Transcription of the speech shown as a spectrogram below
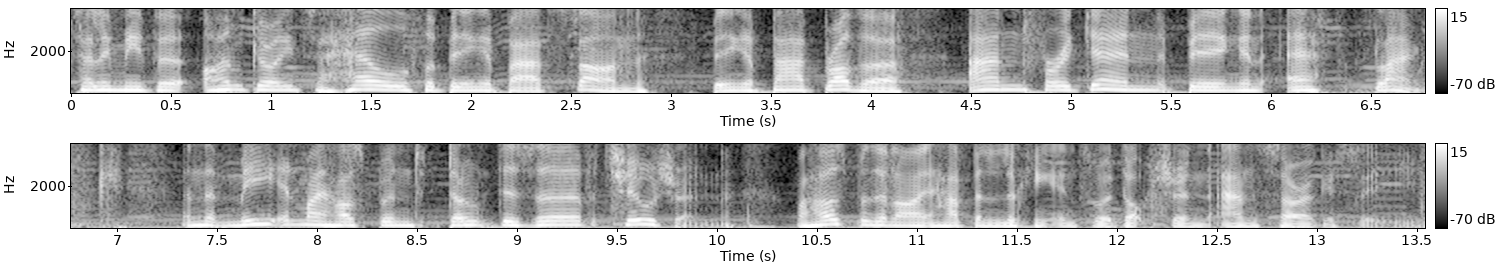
telling me that I'm going to hell for being a bad son, being a bad brother, and for again being an F blank, and that me and my husband don't deserve children. My husband and I have been looking into adoption and surrogacy.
